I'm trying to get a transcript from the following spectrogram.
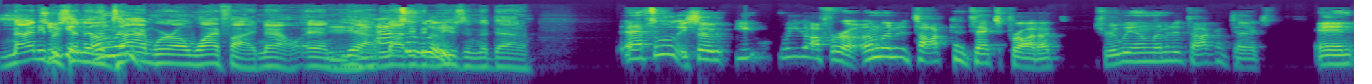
Ninety so percent of the unlim- time we're on Wi-Fi now, and Mhm. yeah, I'm not even using the data. absolutely so you, we offer an unlimited talk and text product truly unlimited talk and text and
